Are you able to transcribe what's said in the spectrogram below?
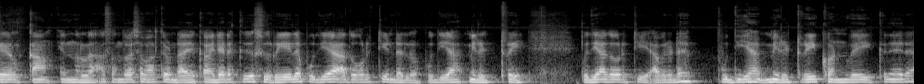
കേൾക്കാം എന്നുള്ള ആ സന്തോഷ വാർത്ത ഉണ്ടായേക്കാം. അതിന്റെ ഇടയ്ക്ക് സിറിയയിലെ പുതിയ അതോറിറ്റി ഉണ്ടല്ലോ പുതിയ മിലിറ്ററി പുതിയ അതോറിറ്റി അവരുടെ പുതിയ മിലിറ്ററി കോൺവേയ്ക്ക് നേരെ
